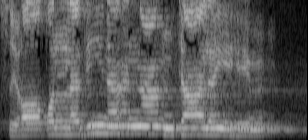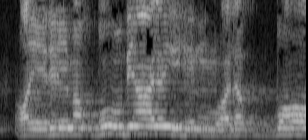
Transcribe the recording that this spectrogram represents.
صراط الذين أنعمت عليهم غير المغضوب عليهم ولا الضالين.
